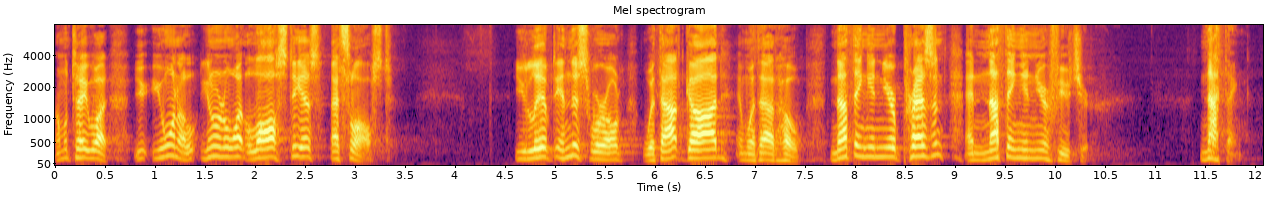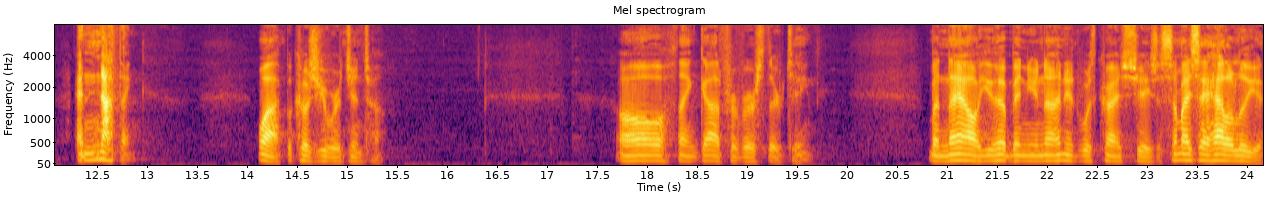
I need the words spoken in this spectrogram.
I'm going to tell you what, you, you, wanna, you don't know what lost is? That's lost. You lived in this world without God and without hope. Nothing in your present and nothing in your future. Nothing and nothing. Why? Because you were a Gentile. Oh, thank God for verse 13 but now you have been united with Christ Jesus. Somebody say hallelujah.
